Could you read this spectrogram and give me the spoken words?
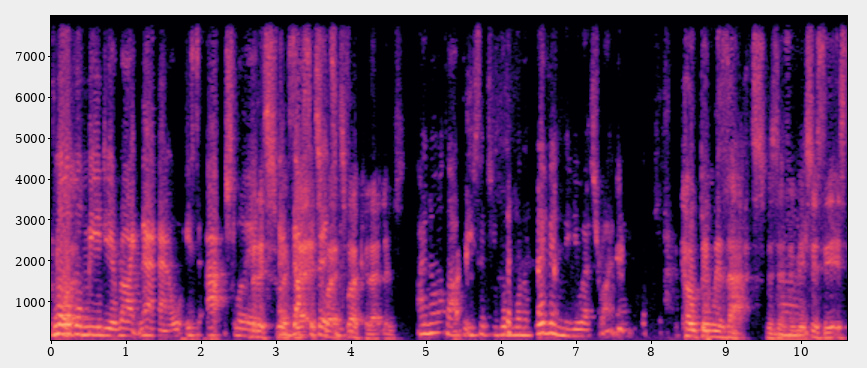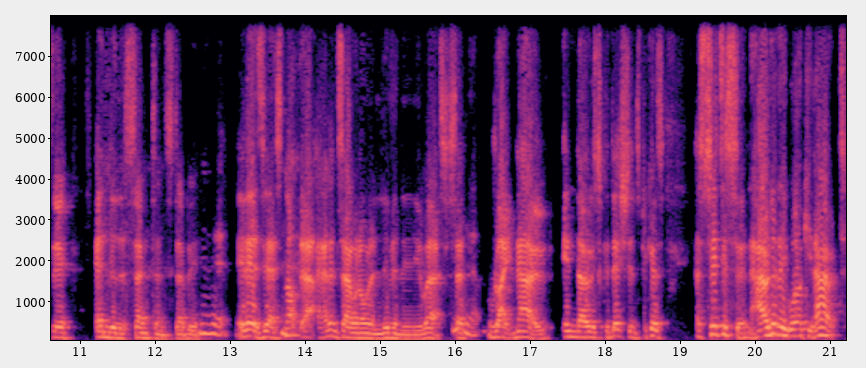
global media right now is actually but it's where, it's, where, exacerbating. it's where Colette lives. I know that, but you said you wouldn't want to live in the US right now. Coping with that specifically. Right. It's, the, it's the end of the sentence, Debbie. It is, yeah. Not that. I didn't say I wouldn't want to live in the US. I said Yeah. right now in those conditions because a citizen, how do they work it out?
